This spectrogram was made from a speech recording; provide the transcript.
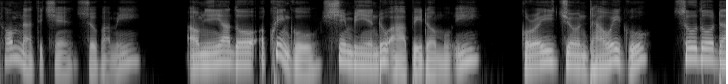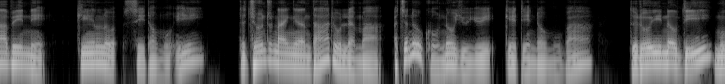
ထောမနာတခြင်းဆိုပါမည်အောင်မြင်ရသောအခွင့်ကို ရှင်ဘီရင်တို့အားပေးတော်မူ၏ကိုရိဂျွန်ဒါဝိဒ်ကိုသို့သောဒါဗိနှင့်ကင်းလွတ်စေတော်မူ၏တကြွန်းတနိုင်ငံသားတို့လက်မှအကျွန်ုပ်ကိုနှုတ်ယူ၍ကယ်တင်တော်မူပါ သူတို့၏နှုတ်သည်မူ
